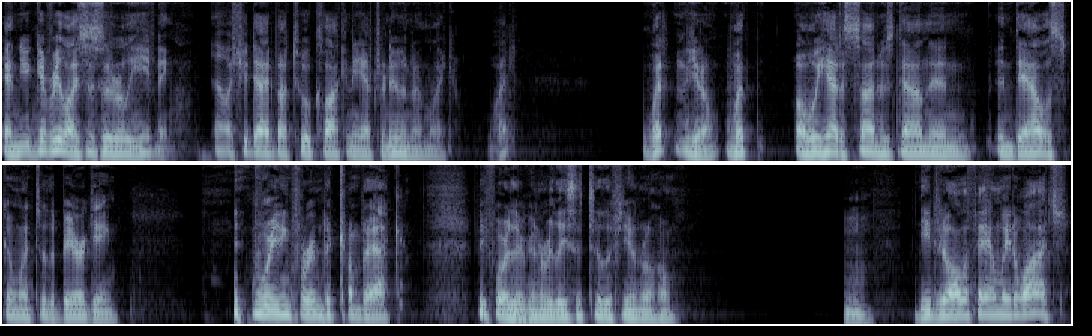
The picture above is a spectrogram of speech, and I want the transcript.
And you can realize this is early evening. Oh, she died about two o'clock in the afternoon. And I'm like, "What? What? You know what?" Oh, we had a son who's down in in Dallas going to the Bear game, waiting for him to come back before they're going to release it to the funeral home. Hmm. Needed all the family to watch.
